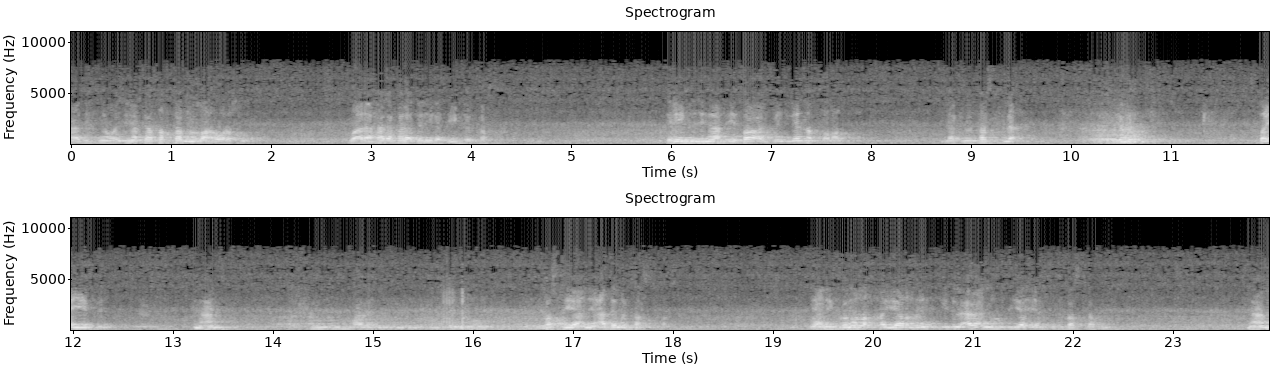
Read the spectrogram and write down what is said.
حادثنا وزينتها فاخترنا الله ورسوله. وعلى هذا فلا دليل فيه للفصل دليل من في طالب لأن الطلب. لكن الفصل لا. طيب. نعم. فصل يعني عدم الفصل يعني يكون الله خيرهن يدل على أنه يثبت فصلهن نعم.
